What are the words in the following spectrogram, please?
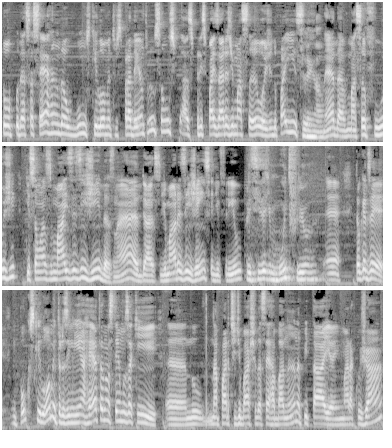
topo dessa serra, anda alguns quilômetros para dentro, são os, as principais áreas de maçã hoje do país. Legal. Né? Da maçã Fuji, que são as mais exigidas, né? De, de maior exigência de frio. Precisa de muito frio, né? É. Então, quer dizer, em poucos quilômetros, em linha reta, nós temos aqui uh, no, na parte de baixo da Serra Banana, Pitaia e Maracujá,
